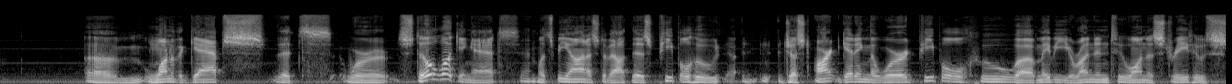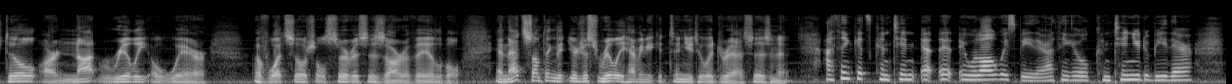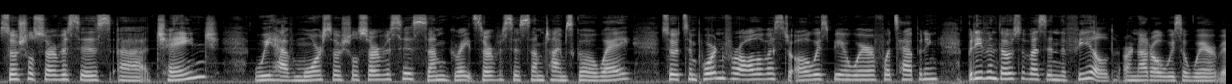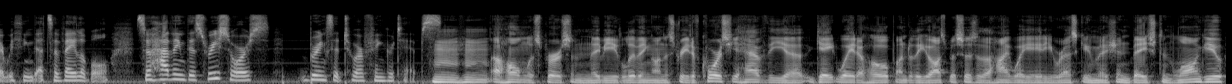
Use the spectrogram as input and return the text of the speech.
um, one of the gaps that we're still looking at, and let's be honest about this, people who just aren't getting the word, people who uh, maybe you run into on the street who still are not really aware of what social services are available. And that's something that you're just really having to continue to address, isn't it? I think it's continu- it, it will always be there. I think it will continue to be there. Social services uh, change. We have more social services. Some great services sometimes go away. So it's important for all of us to always be aware of what's happening. But even those of us in the field are not always aware of everything that's available. So having this resource brings it to our fingertips. Mm-hmm. A homeless person, maybe living on the street. Of course, you have the uh, Gateway to Hope under the auspices of the Highway 80 Rescue Mission based in Longview.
